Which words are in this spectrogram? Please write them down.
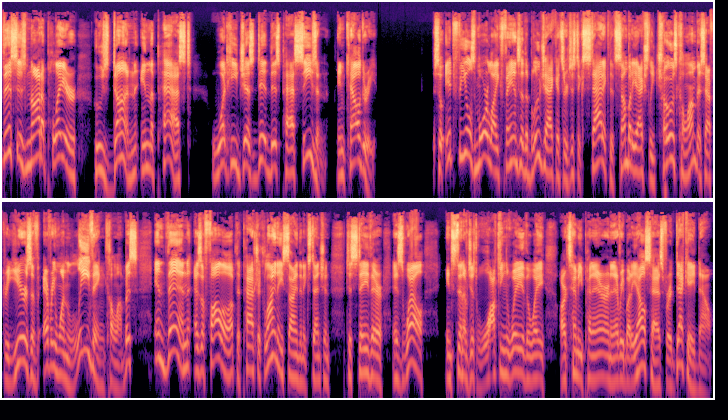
this is not a player who's done in the past what he just did this past season in Calgary. So it feels more like fans of the Blue Jackets are just ecstatic that somebody actually chose Columbus after years of everyone leaving Columbus. And then, as a follow up, that Patrik Laine signed an extension to stay there as well, instead of just walking away the way Artemi Panarin and everybody else has for a decade now.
